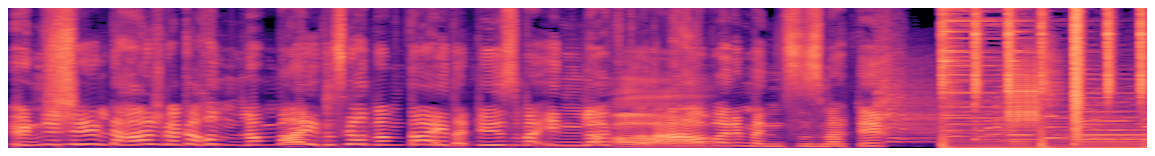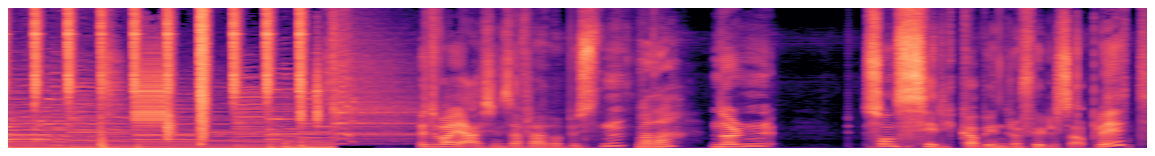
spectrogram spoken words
Unnskyld, det her skal ikke handle om meg, det skal handle om deg. Det er du som er innlagt, og det er bare mensensmerter. Vet du hva jeg syns er flaut på bussen? Hva da? Når den sånn cirka begynner å fylle seg opp litt,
